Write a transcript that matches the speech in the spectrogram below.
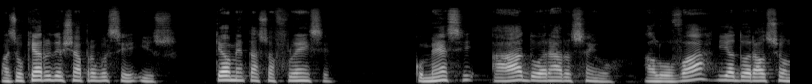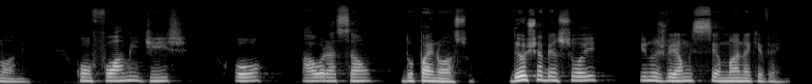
Mas eu quero deixar para você isso. Quer aumentar sua fluência? Comece a adorar o Senhor, a louvar e adorar o seu nome, conforme diz a oração do Pai Nosso. Deus te abençoe e nos vemos semana que vem.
